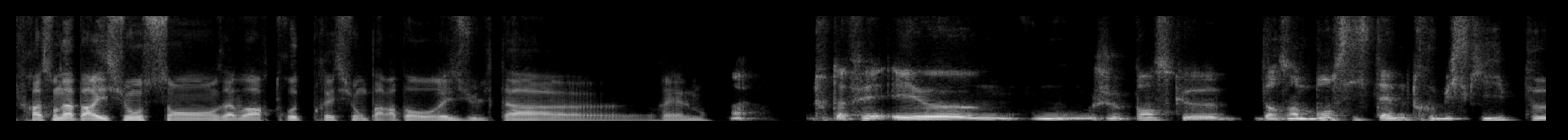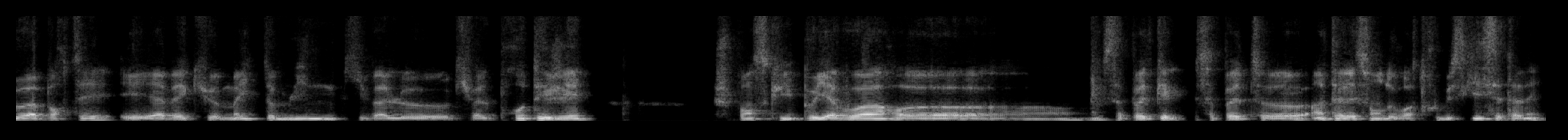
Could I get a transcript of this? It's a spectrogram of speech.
fera son apparition sans avoir trop de pression par rapport aux résultats réellement. Tout à fait. Et euh, je pense que dans un bon système, Trubisky peut apporter, et avec Mike Tomlin qui va le, protéger, je pense qu'il peut y avoir. Euh, ça peut être, ça peut être euh, intéressant de voir Trubisky cette année.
